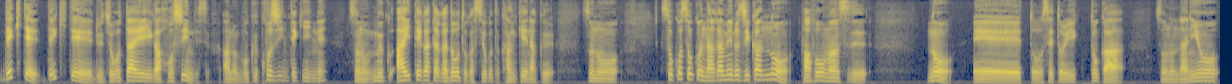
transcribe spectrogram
できて、できてる状態が欲しいんですよ。あの、僕個人的にね、その、向、相手方がどうとかそういうこと関係なく、その、そこそこ長めの時間のパフォーマンスの、えー、っと、セトリとか、その何を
